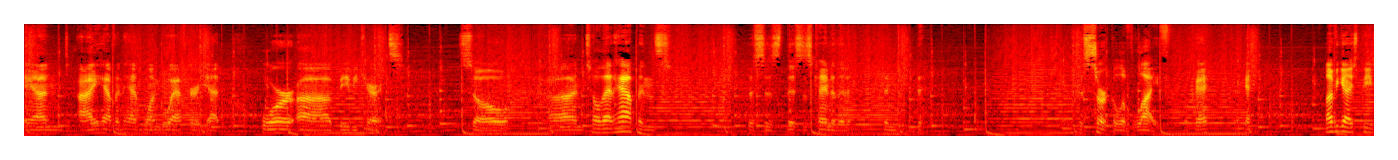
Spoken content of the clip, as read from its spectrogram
and I haven't had one go after it yet, or uh, baby carrots. So uh, until that happens, this is this is kind of the the, the the circle of life. Okay, okay. Love you guys. Peace.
